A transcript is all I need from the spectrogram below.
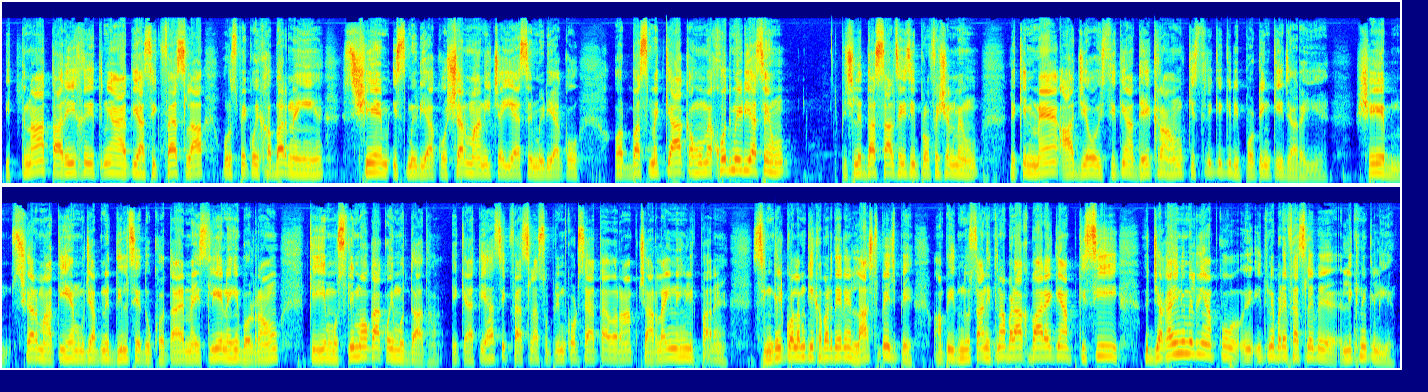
इतना तारीखी इतना ऐतिहासिक फैसला और उस पर कोई खबर नहीं है। शेम इस मीडिया को, शर्म आनी चाहिए ऐसे मीडिया को। और बस मैं क्या कहूँ, मैं खुद मीडिया से हूँ। पिछले दस साल से इसी प्रोफेशन में हूँ। लेकिन मैं आज जो स्थितियाँ देख रहा हूँ, किस तरीके की रिपोर्टिंग की जा रही है। शेम, शर्म आती है, मुझे अपने दिल से दुख होता है। मैं इसलिए नहीं बोल रहा हूँ कि ये मुस्लिमों का कोई मुद्दा था। एक ऐतिहासिक फैसला सुप्रीम कोर्ट से आता है और आप चार लाइन नहीं लिख पा रहे हैं। सिंगल कॉलम की खबर दे रहे हैं लास्ट पेज पे। आप हिंदुस्तान इतना बड़ा अखबार है कि आप किसी जगह ही नहीं मिल रही आपको इतने बड़े फैसले पे लिखने के लिए।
